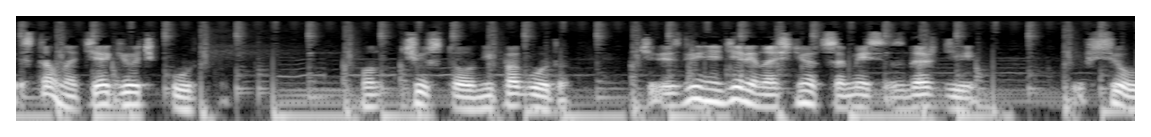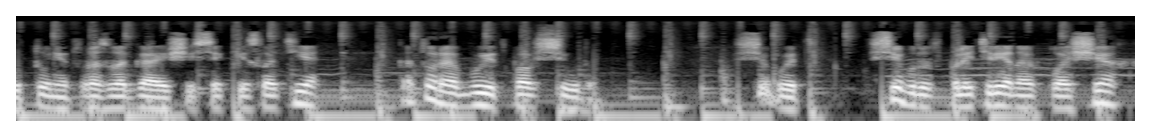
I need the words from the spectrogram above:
и стал натягивать куртку. Он чувствовал непогоду. Через две недели начнется месяц дождей, и все утонет в разлагающейся кислоте, которая будет повсюду. Все будет, все будут в полиэтиленовых плащах,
